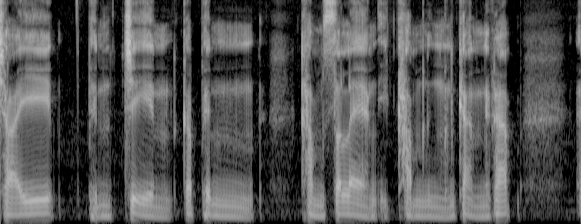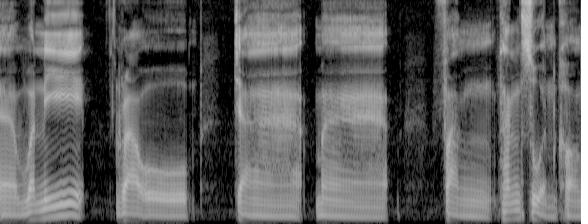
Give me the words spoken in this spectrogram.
ใช้เป็นเจนก็เป็นคำแสลงอีกคำหนึ่งเหมือนกันนะครับ วันนี้เราจะมาฟังทั้งส่วนของ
